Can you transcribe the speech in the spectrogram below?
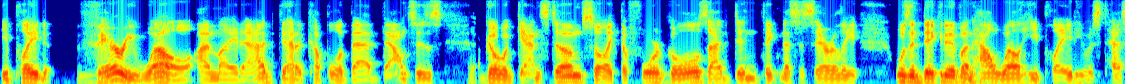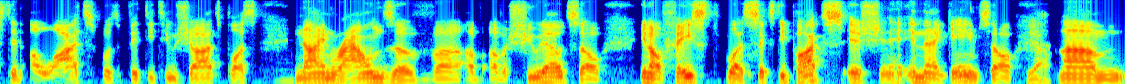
he played very well, I might add. Had a couple of bad bounces yeah. go against him. So, like the four goals, I didn't think necessarily was indicative on how well he played. He was tested a lot, was 52 shots plus nine rounds of uh, of, of a shootout. So, you know, faced what 60 pucks ish in that game. So, yeah, um,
